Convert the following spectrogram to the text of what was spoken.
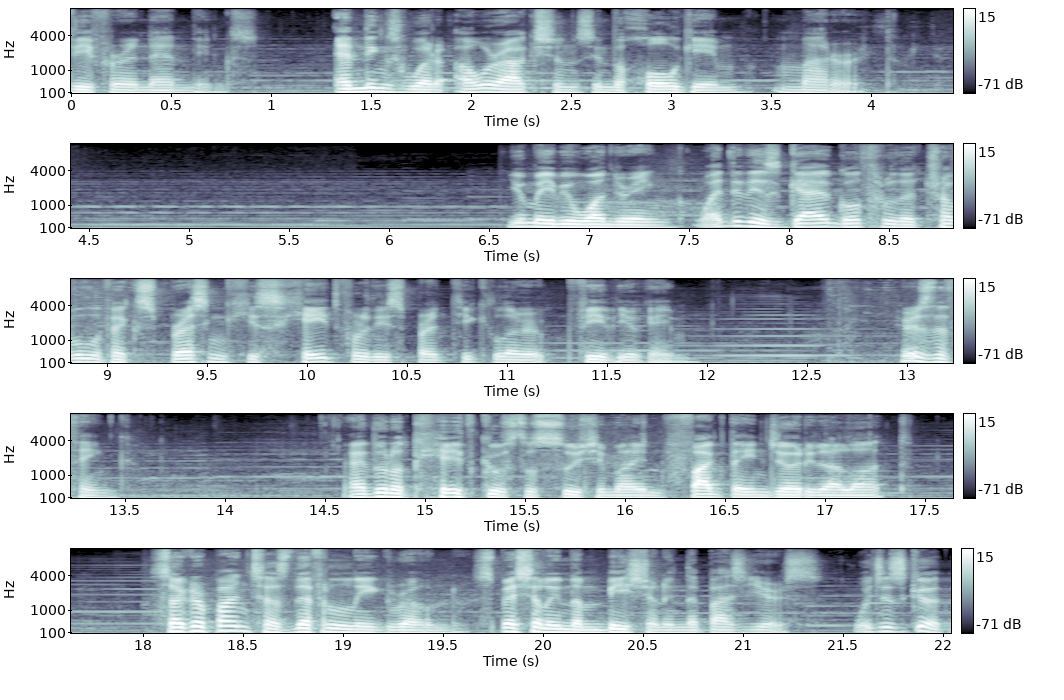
different endings. Endings where our actions in the whole game mattered. You may be wondering, why did this guy go through the trouble of expressing his hate for this particular video game? Here's the thing. I do not hate Ghost of Tsushima, in fact I enjoyed it a lot. Sucker Punch has definitely grown, especially in ambition in the past years, which is good.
